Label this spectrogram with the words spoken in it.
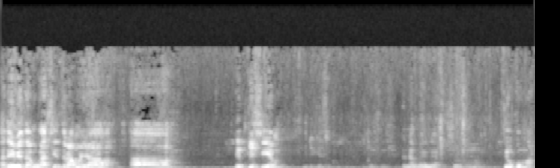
అదేవిధంగా సిద్ధరామయ్య డిప్యూటీ సీఎం ఏంటమ్మా శివకుమార్.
